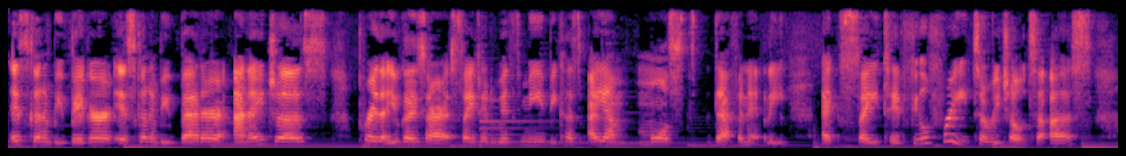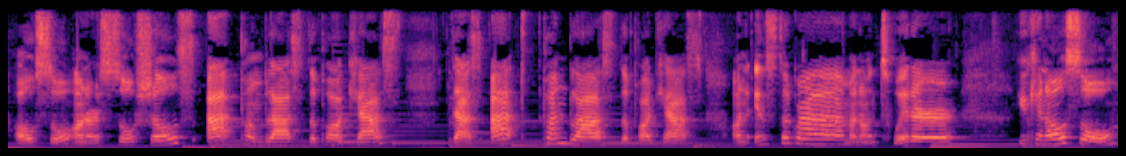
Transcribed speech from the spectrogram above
It's gonna be bigger, it's gonna be better, and I just pray that you guys are excited with me because I am most definitely excited. Feel free to reach out to us also on our socials at Punblast the podcast. That's at Punblast the podcast on Instagram and on Twitter. You can also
